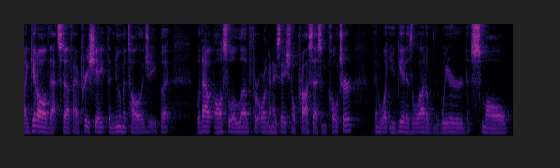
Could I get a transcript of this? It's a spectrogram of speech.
I get all of that stuff. I appreciate the pneumatology, but without also a love for organizational process and culture, then what you get is a lot of weird, small,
